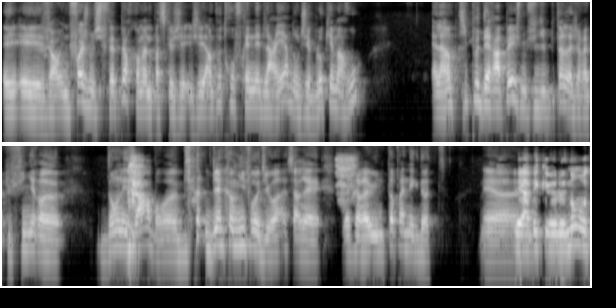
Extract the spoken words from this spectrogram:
et, et, genre une fois, je me suis fait peur quand même parce que j'ai un peu trop freiné de l'arrière, donc j'ai bloqué ma roue. Elle a un petit peu dérapé. Je me suis dit putain, là, j'aurais pu finir. Euh, dans les arbres euh, bien, bien, comme il faut, tu vois. Ça aurait, ça aurait eu une top anecdote. Euh, et avec euh, le nombre,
